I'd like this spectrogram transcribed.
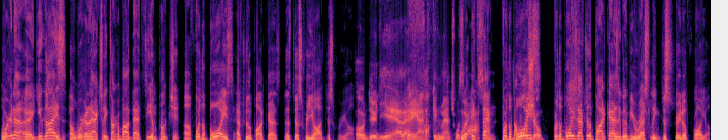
we're gonna, uh, you guys, uh, we're gonna actually talk about that CM Punk shit uh, for the boys after the podcast. That's just for y'all, just for y'all. oh, dude, yeah, that Yeah, yeah. fucking match was We're- awesome. It's back for the, The boys. show. For the boys after the podcast, they're gonna be wrestling, just straight up for all y'all.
